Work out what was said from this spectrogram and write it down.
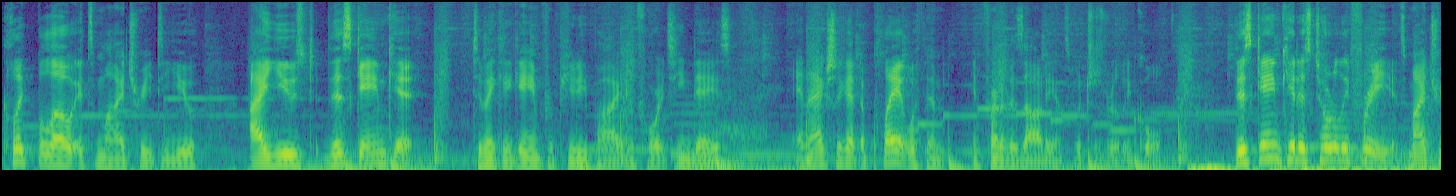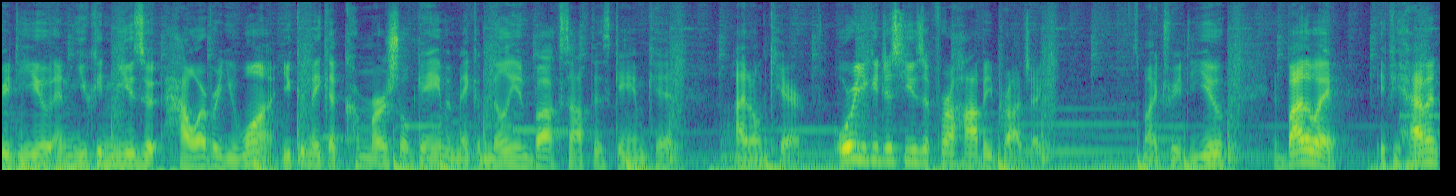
click below. It's my treat to you. I used this game kit to make a game for PewDiePie in 14 days and I actually got to play it with him in front of his audience, which was really cool. This game kit is totally free. It's my treat to you, and you can use it however you want. You can make a commercial game and make a million bucks off this game kit. I don't care. Or you could just use it for a hobby project. It's my treat to you. And by the way, if you haven't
